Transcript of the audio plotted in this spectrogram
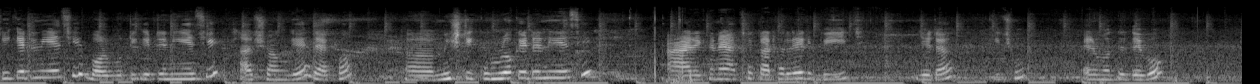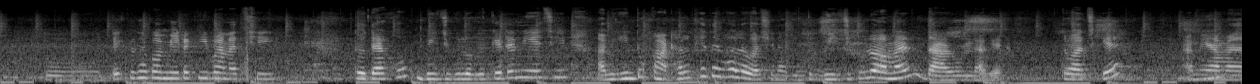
কি কেটে নিয়েছি? বরবটি কেটে নিয়েছি। আর সঙ্গে দেখো মিষ্টি কুমড়ো কেটে নিয়েছি। আর এখানে আছে কাঁঠালের বীজ, যেটা কিছু এর মধ্যে দেবো। তো দেখতে থাকো আমি এটা কি বানাচ্ছি। তো দেখো, বীজগুলোকে কেটে নিয়েছি। আমি কিন্তু কাঁঠাল খেতে ভালোবাসি না, কিন্তু বীজগুলো আমার দারুণ লাগে। তো আজকে আমি আমার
